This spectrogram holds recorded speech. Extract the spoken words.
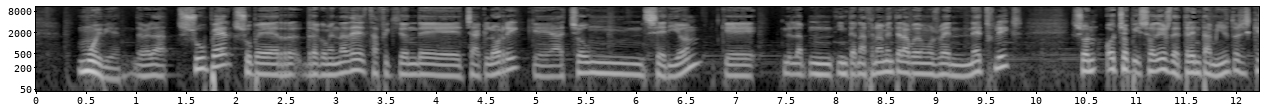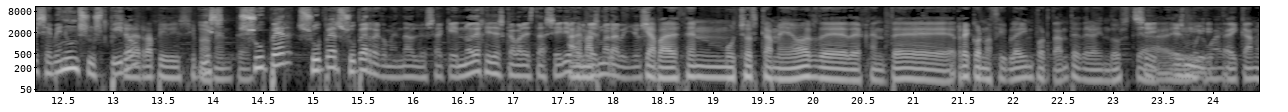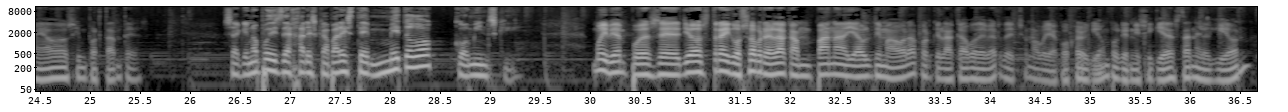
Muy bien, de verdad. Súper, súper recomendada esta ficción de Chuck Lorre, que ha hecho un serión, que internacionalmente la podemos ver en Netflix. Son ocho episodios de 30 minutos, es que se ven un suspiro. Se ve Y es rapidísimamente. súper, súper, súper recomendable. O sea, que no dejéis escapar esta serie porque Además, es que- maravillosa. Que aparecen muchos cameos de, de gente reconocible e importante de la industria. Sí, es muy guay. Hay cameos importantes. O sea, que no podéis dejar escapar este método Kominsky. Muy bien, pues eh, yo os traigo sobre la campana ya a última hora porque la acabo de ver. De hecho, no voy a coger el guion porque ni siquiera está en el guion.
